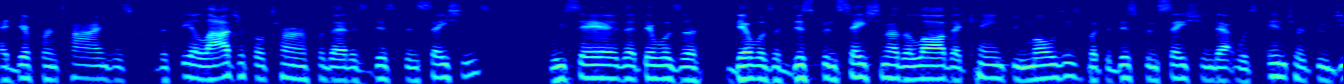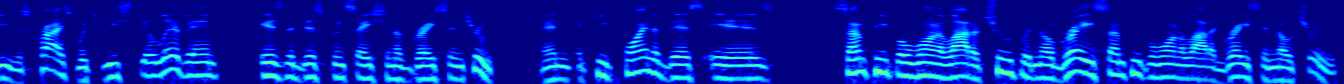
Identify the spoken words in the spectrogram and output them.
at different times is the theological term for that is dispensations. We said that there was a there was a dispensation of the law that came through Moses, but the dispensation that was entered through Jesus Christ, which we still live in, is the dispensation of grace and truth. And a key point of this is some people want a lot of truth with no grace, some people want a lot of grace and no truth.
